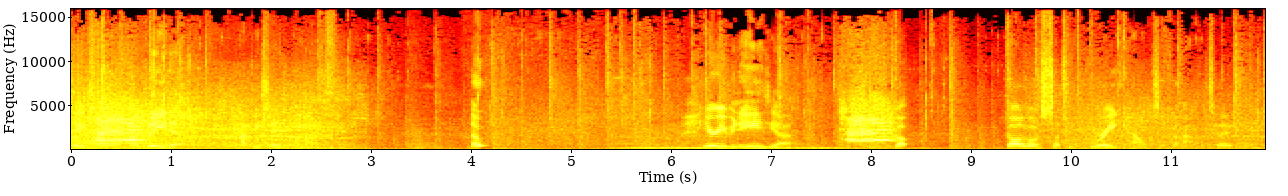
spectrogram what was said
days. I, I bleed it. Happy saving my life. Nope. You're even easier. Got Gargoyle is such a great counter for Apato.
